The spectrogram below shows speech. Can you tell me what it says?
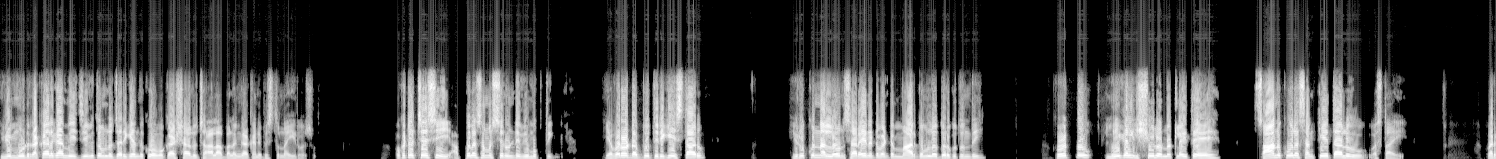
ఇవి మూడు రకాలుగా మీ జీవితంలో జరిగేందుకు అవకాశాలు చాలా బలంగా కనిపిస్తున్నాయి ఈరోజు ఒకటి వచ్చేసి అప్పుల సమస్య నుండి విముక్తి. ఎవరో డబ్బు తిరిగి ఇస్తారు. ఇరుక్కున్న లోన్ సరైనటువంటి మార్గంలో దొరుకుతుంది. కోర్టు లీగల్ ఇష్యూలు ఉన్నట్లయితే సానుకూల సంకేతాలు వస్తాయి. మరి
